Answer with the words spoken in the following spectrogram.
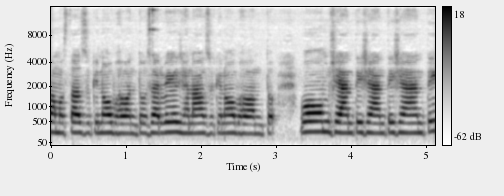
సమస్త సుఖినో భవంతు సర్వే జనా సుఖినో భవంతు. ఓం శాంతి శాంతి శాంతి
